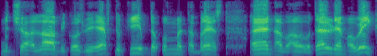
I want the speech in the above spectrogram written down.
inshallah, because we have to keep the ummah abreast and uh, uh, tell them awake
